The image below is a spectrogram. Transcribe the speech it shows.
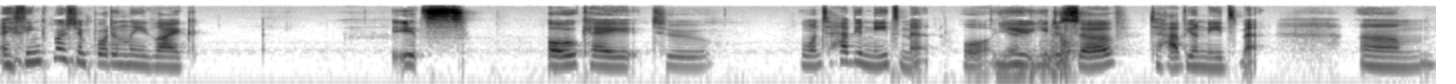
I think most importantly, like, it's okay to want to have your needs met, or Yeah. you you deserve to have your needs met. Um,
